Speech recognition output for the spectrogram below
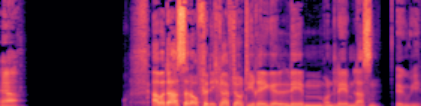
Ja. Aber da ist dann auch, finde ich, greift auch die Regel leben und leben lassen. Irgendwie.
